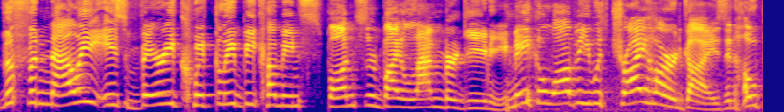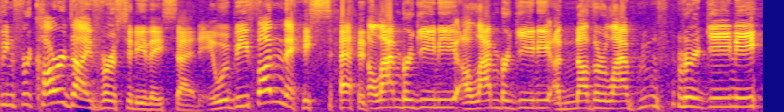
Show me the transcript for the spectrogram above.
The finale is very quickly becoming sponsored by Lamborghini. Make a lobby with tryhard guys and hoping for car diversity, they said. It would be fun, they said. A Lamborghini, a Lamborghini, a another Lamborghini.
